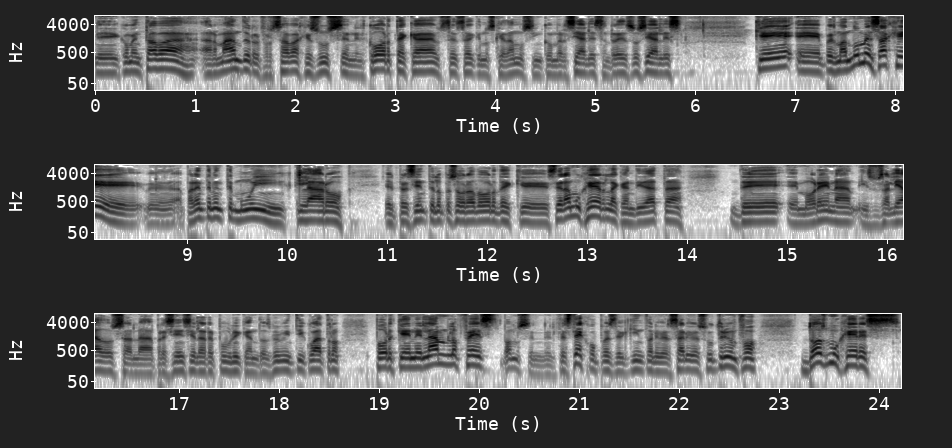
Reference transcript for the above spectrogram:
eh, comentaba Armando y reforzaba Jesús en el corte acá. Usted sabe que nos quedamos sin comerciales en redes sociales. Que eh, pues mandó un mensaje aparentemente muy claro el presidente López Obrador de que será mujer la candidata de Morena y sus aliados a la presidencia de la República en 2024, porque en el AMLO Fest, vamos, en el festejo pues del quinto aniversario de su triunfo, dos mujeres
